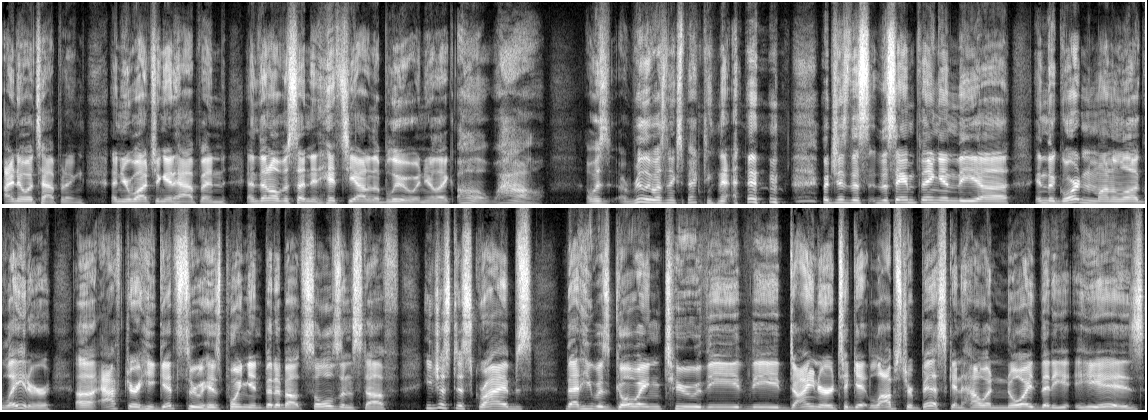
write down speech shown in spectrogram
I know what's happening, and you're watching it happen, and then all of a sudden it hits you out of the blue, and you're like, oh wow. I was I really wasn't expecting that, which is this the same thing in the uh, in the Gordon monologue later. Uh, after he gets through his poignant bit about souls and stuff, he just describes that he was going to the the diner to get lobster bisque and how annoyed that he, he is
